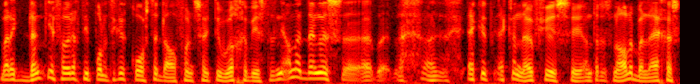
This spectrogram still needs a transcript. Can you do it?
maar ek dink eenvoudig die politieke koste daarvan sou te hoog gewees het. En die ander ding is uh, uh, ek het, ek kan nou vir jou sê internasionale beleggers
